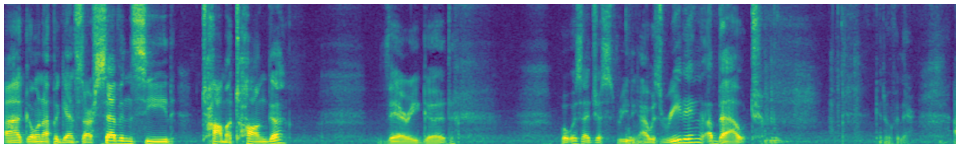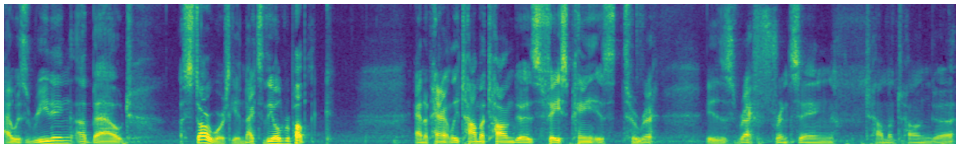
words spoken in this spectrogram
Uh, going up against our seven seed, Tama Tonga. Very good. What was I just reading? I was reading about. Get over there. I was reading about a Star Wars game, Knights of the Old Republic. And apparently, Tama Tonga's face paint is re- is referencing Tama Tonga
